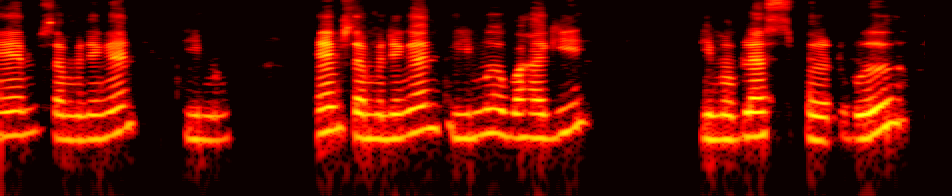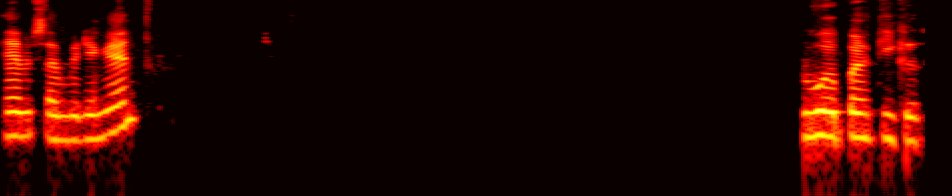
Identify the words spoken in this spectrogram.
M sama dengan 5. M sama dengan 5 bahagi 15 per 2. M sama dengan 2 per 3.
